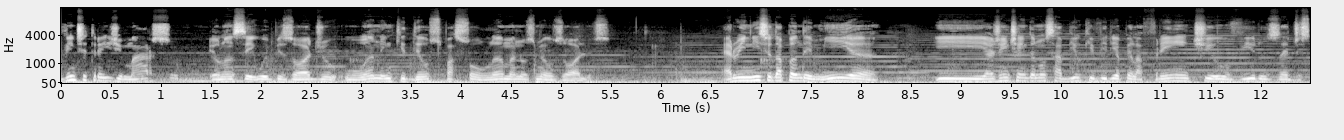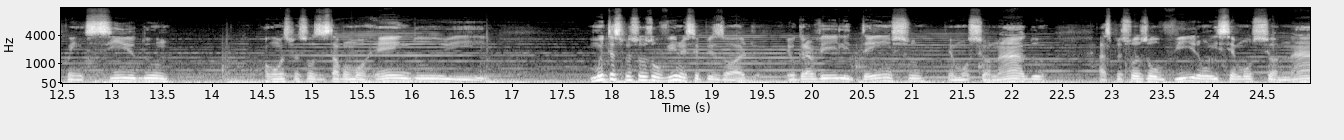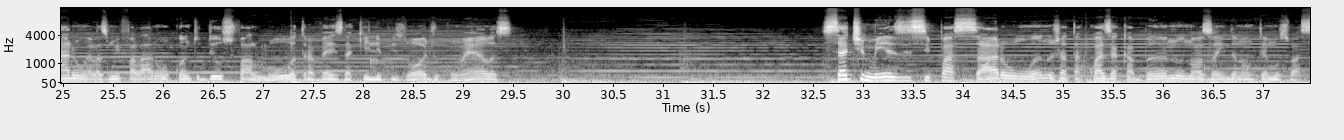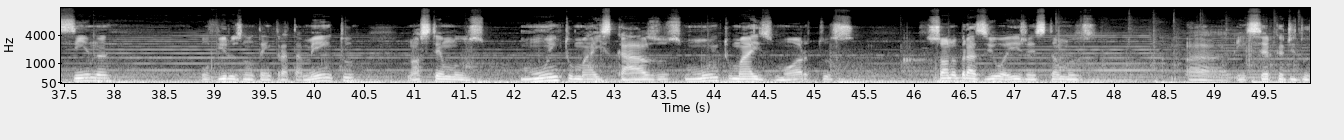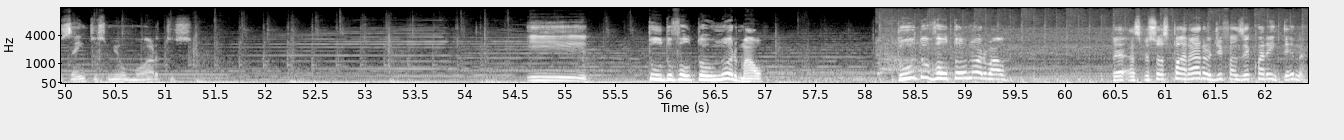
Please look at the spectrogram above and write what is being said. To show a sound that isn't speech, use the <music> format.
Em 23 de março, eu lancei o episódio O Ano em que Deus Passou Lama nos Meus Olhos. Era o início da pandemia e a gente ainda não sabia o que viria pela frente, o vírus é desconhecido, algumas pessoas estavam morrendo e muitas pessoas ouviram esse episódio. Eu gravei ele tenso, emocionado. As pessoas ouviram e se emocionaram, elas me falaram o quanto Deus falou através daquele episódio com elas. Sete meses se passaram, o ano já está quase acabando, nós ainda não temos vacina, o vírus não tem tratamento, nós temos muito mais casos, muito mais mortos. Só no Brasil aí já estamos ah, em cerca de 200 mil mortos. E tudo voltou ao normal. Tudo voltou ao normal. As pessoas pararam de fazer quarentena.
